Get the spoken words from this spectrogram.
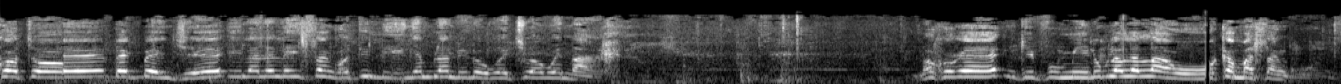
ikhotho bekube nje ilalele ihlangothi linye emlandwini wokwethiwa kwenarha nokho-ke ngivumile ukulalela woke amahlangothi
